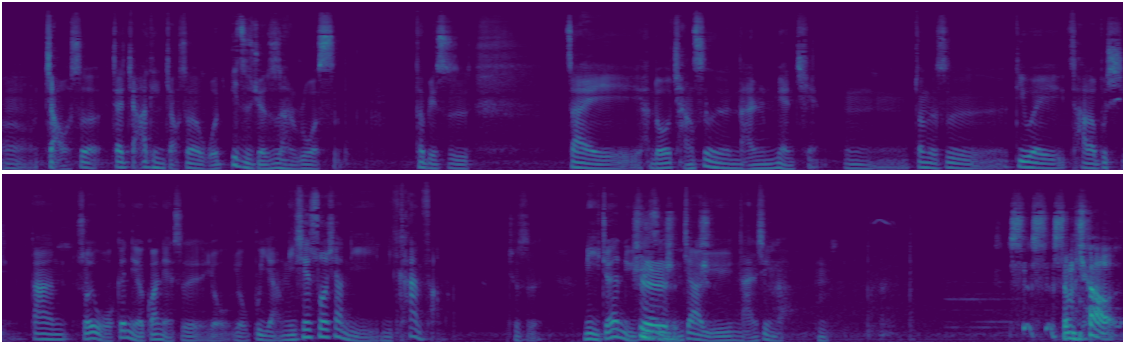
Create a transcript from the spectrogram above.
嗯角色在家庭角色，我一直觉得是很弱势的，特别是在很多强势男人面前，嗯，真的是地位差的不行。当然，所以我跟你的观点是有有不一样。你先说一下你你看法嘛，就是你觉得女性是是凌驾于男性的？嗯是是什么叫？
